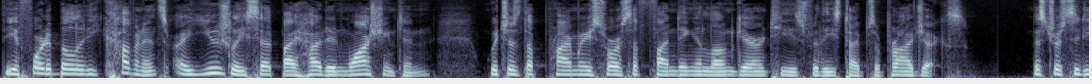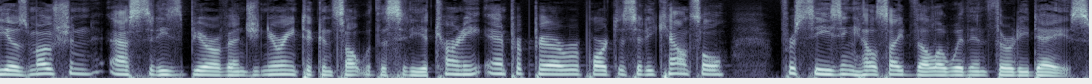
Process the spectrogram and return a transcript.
The affordability covenants are usually set by HUD in Washington, which is the primary source of funding and loan guarantees for these types of projects. Mr. Cedillo's motion asks City's Bureau of Engineering to consult with the city attorney and prepare a report to City Council for seizing Hillside Villa within 30 days.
